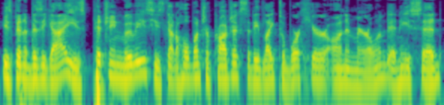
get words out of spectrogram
He's been a busy guy. He's pitching movies. He's got a whole bunch of projects that he'd like to work here on in Maryland. And he said,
